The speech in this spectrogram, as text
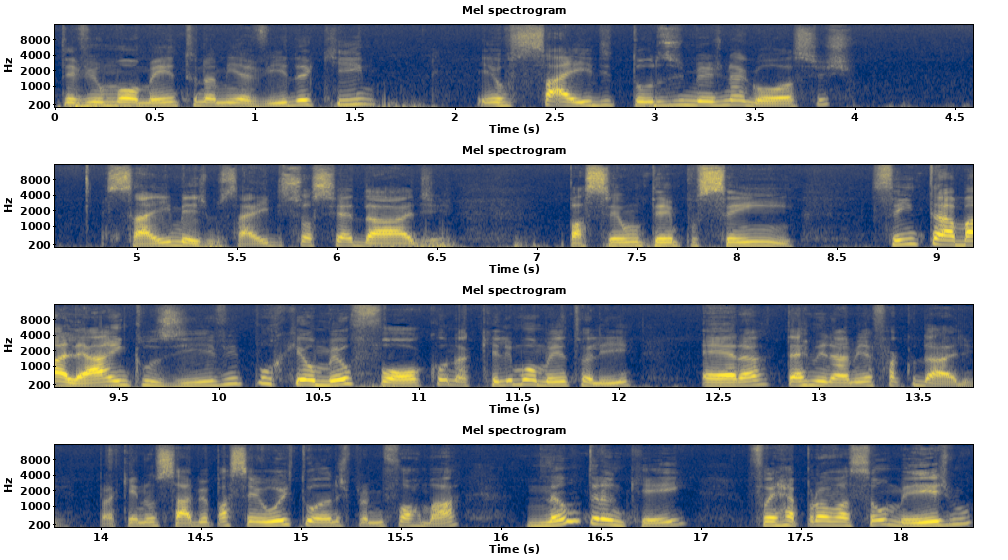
Teve um momento na minha vida que eu saí de todos os meus negócios, saí mesmo, saí de sociedade, passei um tempo sem, sem trabalhar, inclusive, porque o meu foco naquele momento ali era terminar minha faculdade. Para quem não sabe, eu passei oito anos para me formar, não tranquei, foi reprovação mesmo,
